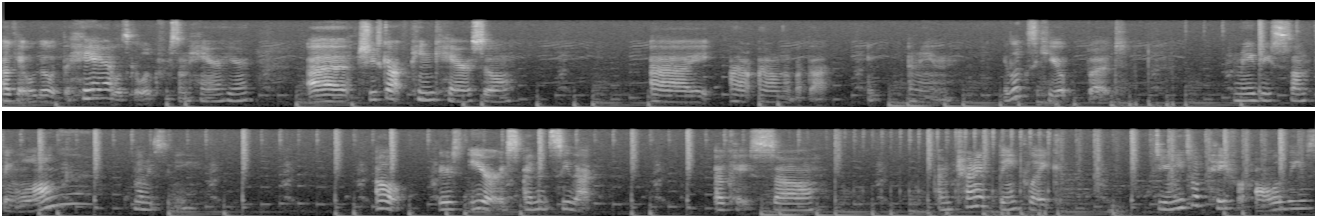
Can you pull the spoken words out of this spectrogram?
Okay, we'll go with the hair. Let's go look for some hair here. Uh, she's got pink hair, so I, I, I don't know about that. I mean, it looks cute, but maybe something longer? Let me see. Oh, there's ears. I didn't see that. Okay, so I'm trying to think like, do you need to pay for all of these?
